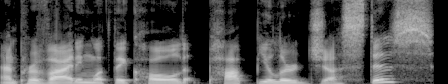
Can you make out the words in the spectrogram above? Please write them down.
and providing what they called popular justice,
